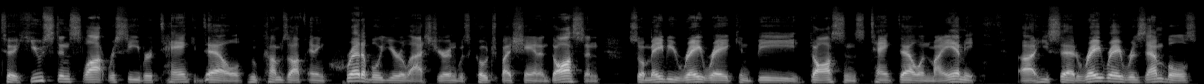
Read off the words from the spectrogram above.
to Houston slot receiver Tank Dell, who comes off an incredible year last year and was coached by Shannon Dawson. So maybe Ray Ray can be Dawson's Tank Dell in Miami. Uh, he said Ray Ray resembles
